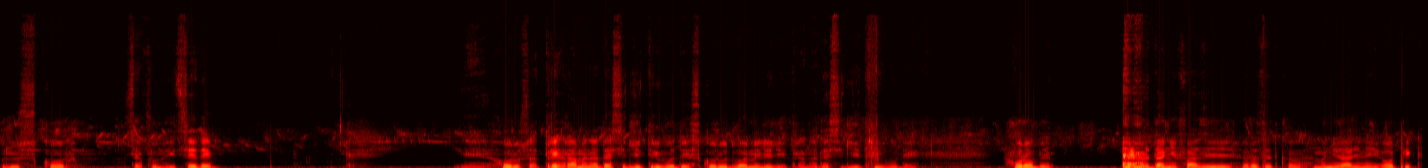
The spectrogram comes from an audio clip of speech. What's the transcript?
плюс скор це фунгіциди. Е, Хоруса 3 грами на 10 літрів води, скору 2 мл на 10 літрів води. Хвороби в даній фазі розвитку маніальний опік,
